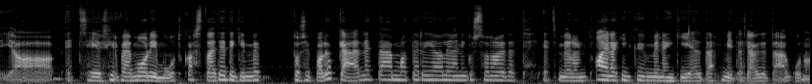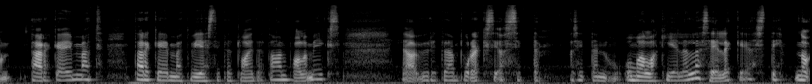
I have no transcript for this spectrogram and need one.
ja että se ei ole hirveän monimutkaista. Ja tietenkin me tosi paljon käännetään materiaalia, niin kuin sanoit, että, että meillä on nyt ainakin kymmenen kieltä, mitä käytetään, kun on tärkeimmät, tärkeimmät viestit, että laitetaan valmiiksi ja yritetään pureksia sitten sitten omalla kielellä selkeästi. No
